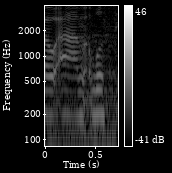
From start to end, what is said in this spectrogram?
So um, we'll see.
